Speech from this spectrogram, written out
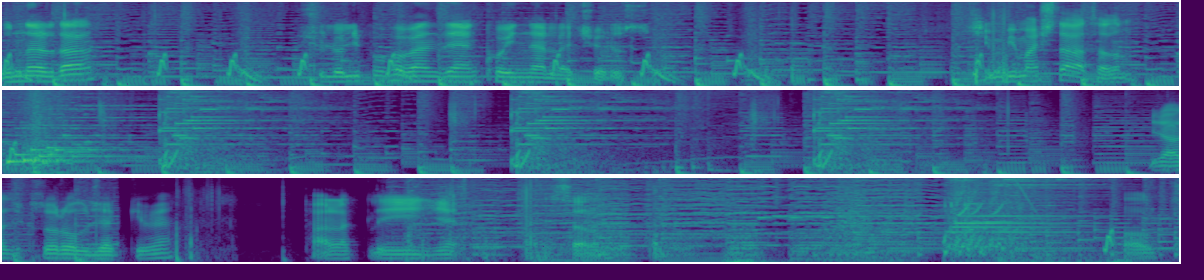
Bunları da şu Lollipop'a benzeyen coinlerle açıyoruz. Şimdi bir maç daha atalım. Birazcık zor olacak gibi. Parlaklığı iyice kısalım. Bolt.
